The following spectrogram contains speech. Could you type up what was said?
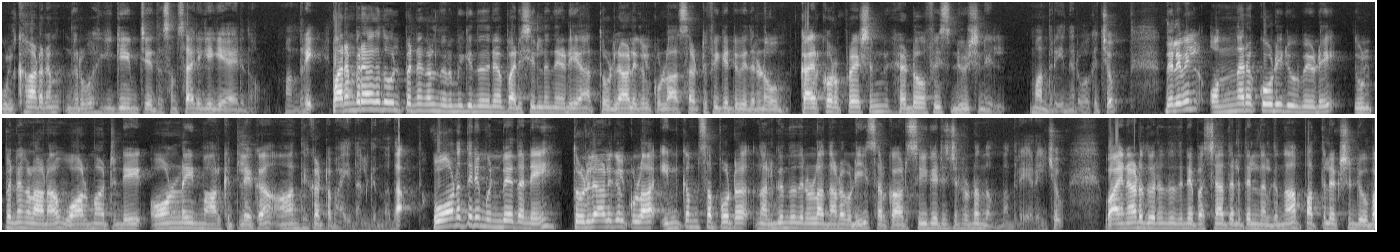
ഉദ്ഘാടനം നിർവഹിക്കുകയും ചെയ്ത് സംസാരിക്കുകയായിരുന്നു മന്ത്രി. പരമ്പരാഗത ഉൽപ്പന്നങ്ങൾ നിർമ്മിക്കുന്നതിന് പരിശീലനം നേടിയ തൊഴിലാളികൾക്കുള്ള സർട്ടിഫിക്കറ്റ് വിതരണവും കയർ കോർപ്പറേഷൻ ഹെഡ് ഓഫീസ് ഡിവിഷനിൽ മന്ത്രി നിർവഹിച്ചു. നിലവിൽ ഒന്നര കോടി രൂപയുടെ ഉൽപ്പന്നങ്ങളാണ് വാൾമാർട്ടിന്റെ ഓൺലൈൻ മാർക്കറ്റിലേക്ക് ആദ്യഘട്ടമായി നൽകുന്നത്. ഓണത്തിന് മുൻപേ തന്നെ തൊഴിലാളികൾക്കുള്ള ഇൻകം സപ്പോർട്ട് നൽകുന്നതിനുള്ള നടപടി സർക്കാർ സ്വീകരിച്ചിട്ടുണ്ടെന്നും മന്ത്രി അറിയിച്ചു. വയനാട് ദുരന്തത്തിന്റെ പശ്ചാത്തലത്തിൽ നൽകുന്ന പത്ത് ലക്ഷം രൂപ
